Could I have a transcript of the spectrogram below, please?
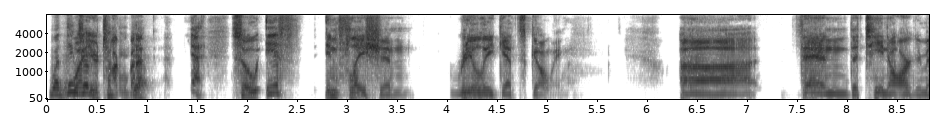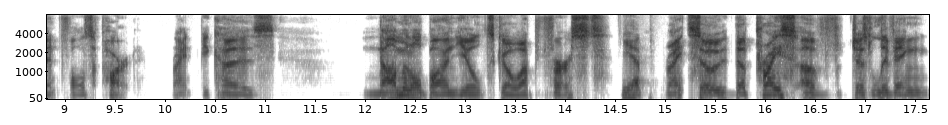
when things what are, you're talking about, yeah. yeah. So if inflation really gets going, uh, then the Tina argument falls apart, right? Because nominal bond yields go up first. Yep. Right. So the price of just living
